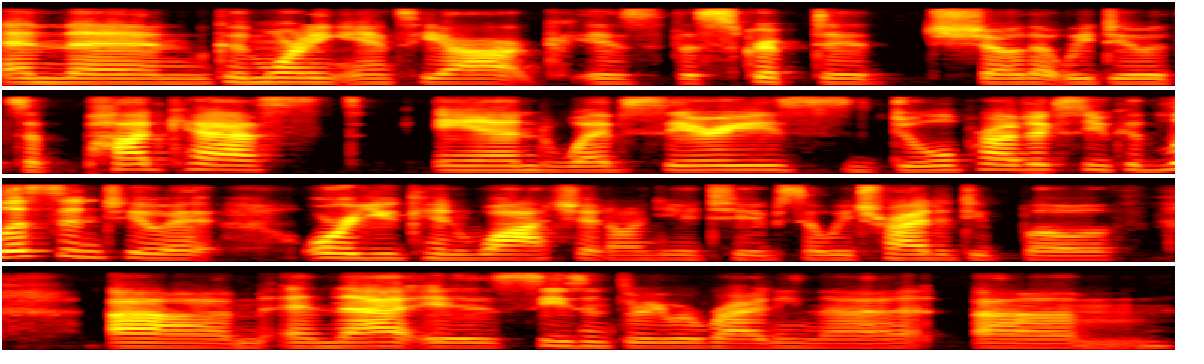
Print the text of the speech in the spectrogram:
and then Good Morning Antioch is the scripted show that we do. It's a podcast and web series dual project so you could listen to it or you can watch it on youtube so we try to do both um, and that is season three. We're writing that, um,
